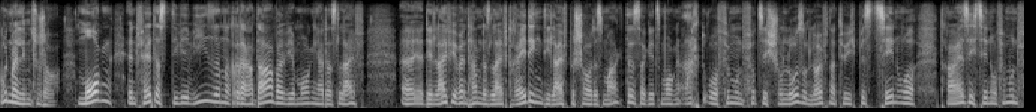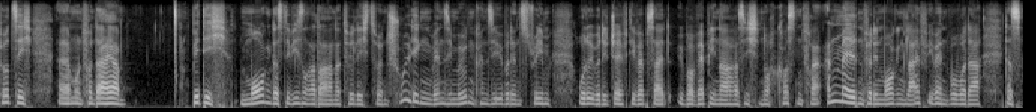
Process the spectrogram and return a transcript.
Gut, meine lieben Zuschauer, morgen entfällt das Devisenradar, weil wir morgen ja das Live, äh, den Live-Event haben, das Live-Trading, die Live-Beschau des Marktes. Da geht es morgen 8.45 Uhr schon los und läuft natürlich bis 10.30 Uhr, 10.45 Uhr. Ähm, und von daher bitte ich morgen das Devisenradar natürlich zu entschuldigen. Wenn Sie mögen, können Sie über den Stream oder über die JFD-Website über Webinare sich noch kostenfrei anmelden für den morgigen Live-Event, wo wir da das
